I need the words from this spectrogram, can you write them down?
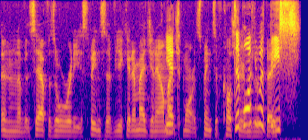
and of itself is already expensive. You can imagine how Yeah, much more expensive costumes Did Walking with be. Beasts?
